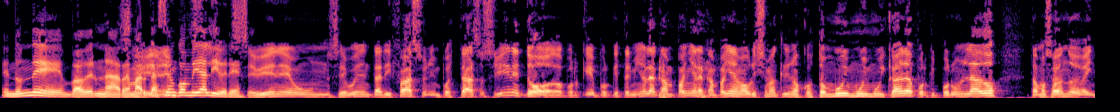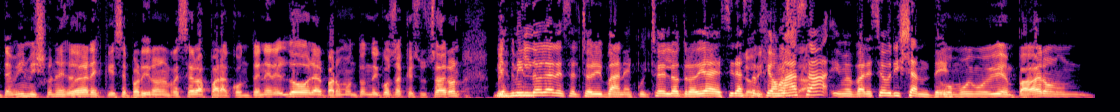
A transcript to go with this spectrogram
en donde va a haber una remarcación con vida libre. Se viene un se viene un tarifazo, un impuestazo, se viene todo, ¿por qué? Porque terminó la campaña, la campaña de Mauricio Macri nos costó muy muy muy cara porque por un lado estamos hablando de 20 mil millones de dólares que se perdieron en reservas para contener el dólar, para un montón de cosas que se usaron. 10 mil dólares el choripán, escuché el otro día decir a Sergio Massa y me pareció brillante. Estuvo muy muy bien, pagaron un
